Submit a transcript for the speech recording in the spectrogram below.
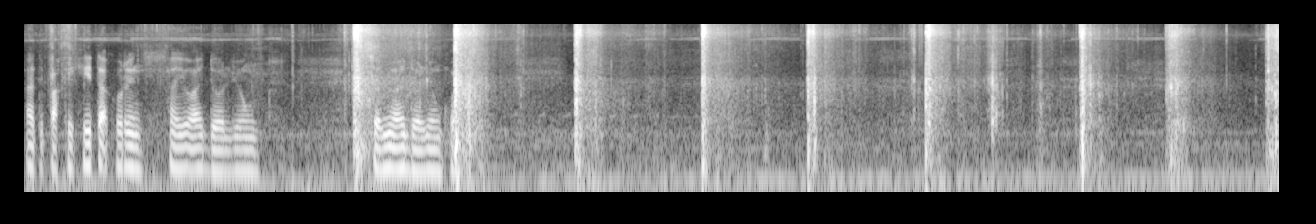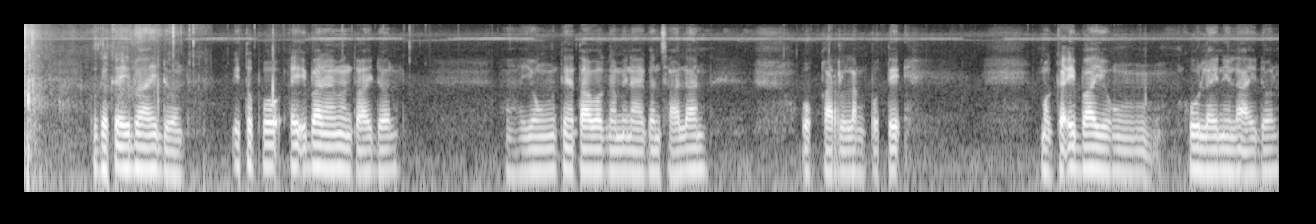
At ipakikita ko rin sa iyo idol yung sa inyo idol yung pagkakaiba idol. Ito po ay iba naman to idol. Ah, yung tinatawag namin na gansalan o karlang puti magkaiba yung kulay nila idol.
